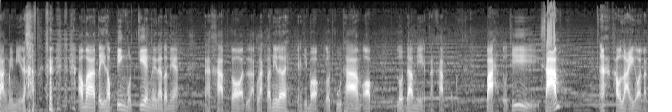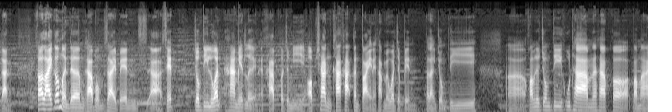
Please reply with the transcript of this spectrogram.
ตังค์ไม่มีแล้วครับ เอามาตีท็อปปิ้งหมดเกลี้ยงเลยนะตอนเนี้ยนะครับก็หลักๆก็นี่เลย อย่างที่บอกลดคูลไทม์ออฟลดดาเมจนะครับไป่ะตัวที่ 3อะเข้าไลท์ก่อนละกัน เข้าไลท์ก็เหมือนเดิมครับ ผมใส่เป็นอ่าเซต โจมตีล้วน 5 เม็ดเลยนะครับ ก็จะมีออปชันค่าๆกันไปนะครับ ไม่ว่าจะเป็นพลังโจมตี ความเร็วโจมตีคูลไทม์นะครับ ก็ประมาณ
